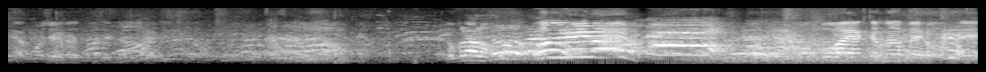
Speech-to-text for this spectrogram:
Jak môže hrať bez jednej strany? Dobrá rovna. Pozri Ivan! Boha, jak tam nabehol. hej.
